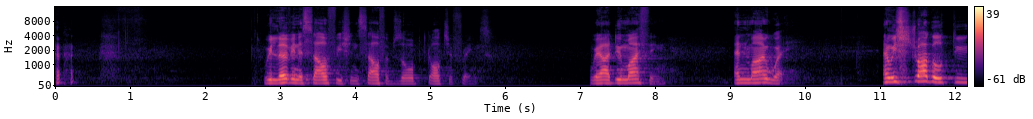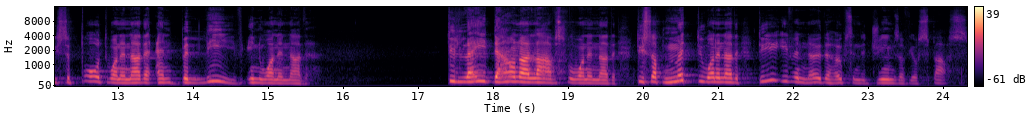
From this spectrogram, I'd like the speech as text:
we live in a selfish and self absorbed culture, friends, where I do my thing and my way. And we struggle to support one another and believe in one another to lay down our lives for one another, to submit to one another. Do you even know the hopes and the dreams of your spouse?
